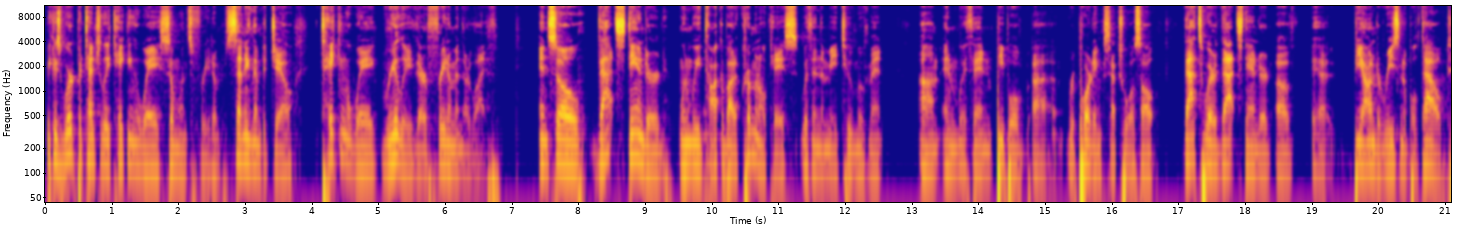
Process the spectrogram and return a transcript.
because we're potentially taking away someone's freedom, sending them to jail, taking away really their freedom in their life. And so that standard, when we talk about a criminal case within the Me Too movement um, and within people uh, reporting sexual assault, that's where that standard of uh, beyond a reasonable doubt,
